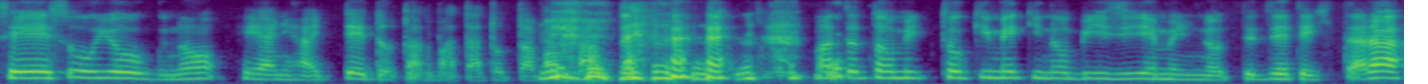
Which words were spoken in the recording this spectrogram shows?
清掃用具の部屋に入ってドタバタドタバタって。またとみときめきの BGM に乗って出てきたら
